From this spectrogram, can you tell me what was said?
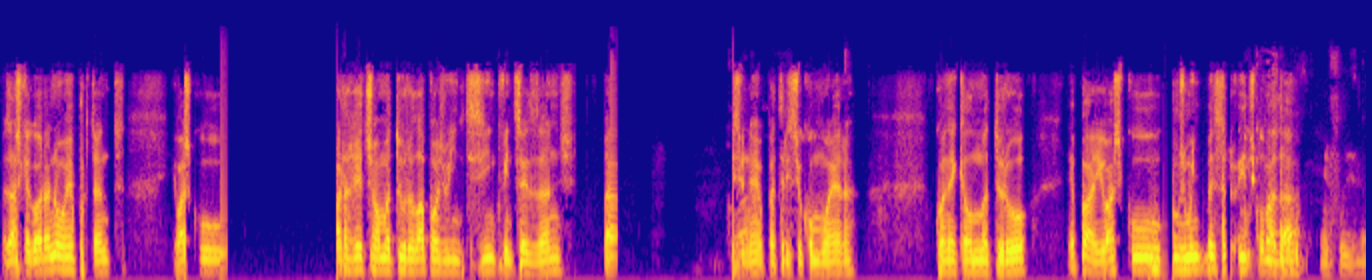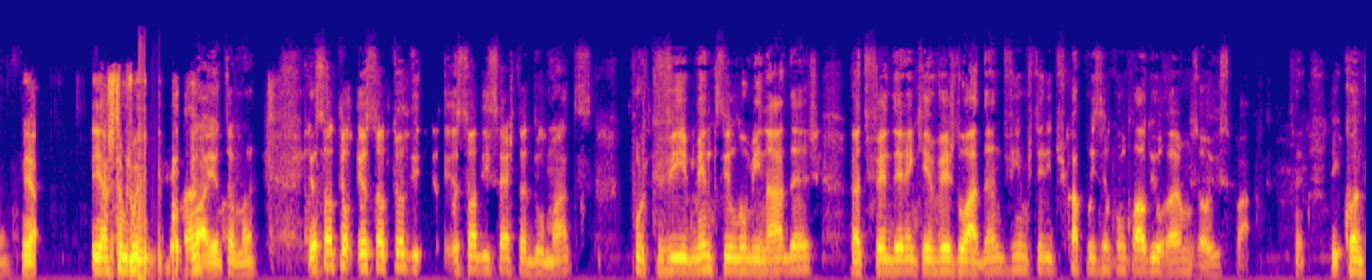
Mas acho que agora não é, portanto, eu acho que o guarda-redes só matura lá para os 25, 26 anos. Claro. Né? O Patrício como era, quando é que ele maturou. Epá, eu acho que o, estamos muito bem servidos com a dar. Infelizmente. Yeah. E acho que estamos muito bem Pá, eu também. Eu só, tô, eu, só tô, eu só disse esta do Max porque vi mentes iluminadas a defenderem que em vez do Adam devíamos ter ido buscar, por exemplo, um Cláudio Ramos ou isso, pá. E quando,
